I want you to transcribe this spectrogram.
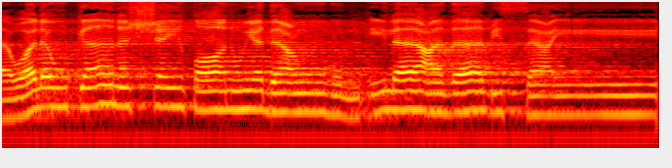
أولو كان الشيطان يدعوهم إلى عذاب السعير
